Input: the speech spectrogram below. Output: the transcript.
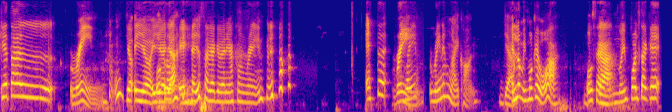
¿Qué, tal Rain? Yo y yo, y yo ya, ya yo sabía que venías con Rain. Este Rain. Rain, es un icon. Ya. Es lo mismo que Boa. O sea, no importa qué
